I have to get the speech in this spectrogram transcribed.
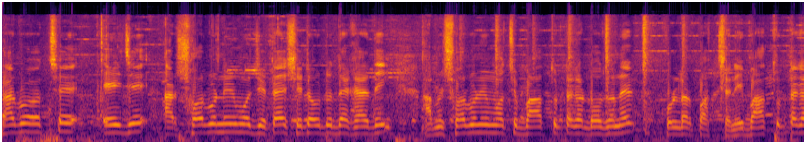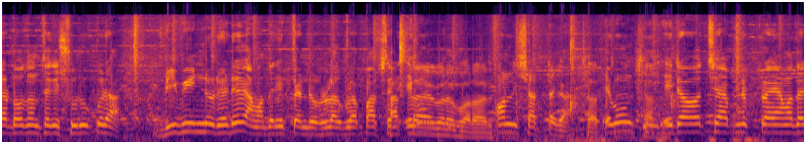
তারপর হচ্ছে এই যে আর সর্বনিম্ন যেটা সেটাও একটু দেখা দিই। আপনি সর্বনিম্ন হচ্ছে বাহাত্তর টাকা ডজনের হোল্ডার পাচ্ছেন। এই বাহাত্তর টাকা ডজন থেকে শুরু করে বিভিন্ন রেটের আমাদের এই প্যান্ডেল হোল্ডারগুলো পাচ্ছেন 60 টাকা করে পড়ে আর কি। অনলি ষাট টাকা। এবং কি এটা হচ্ছে আপনি প্রায় আমাদের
